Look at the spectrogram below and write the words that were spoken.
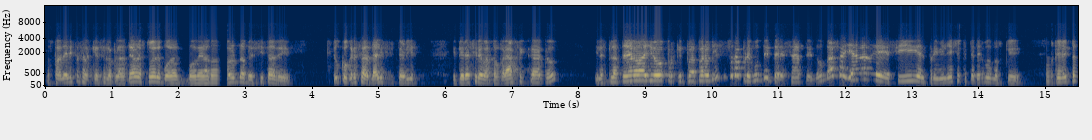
los panelistas al que se lo plantearon. Estuve de moder- moderador en una mesita de, de un congreso de análisis teoría, y teoría cinematográfica, ¿no? Y les planteaba yo, porque pa- para mí esa es una pregunta interesante, ¿no? Más allá de, sí, el privilegio que tenemos los que, porque ahorita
